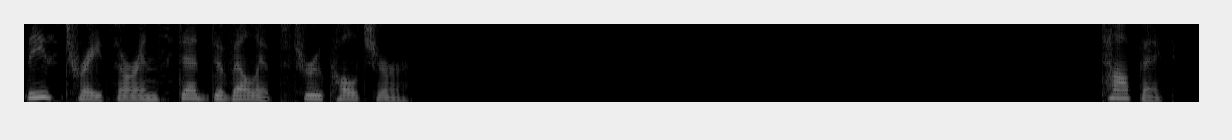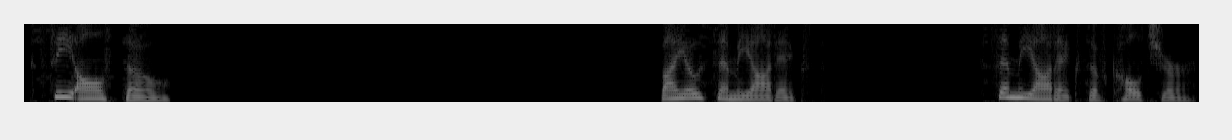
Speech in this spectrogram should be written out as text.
These traits are instead developed through culture. See also. Biosemiotics. Semiotics of culture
